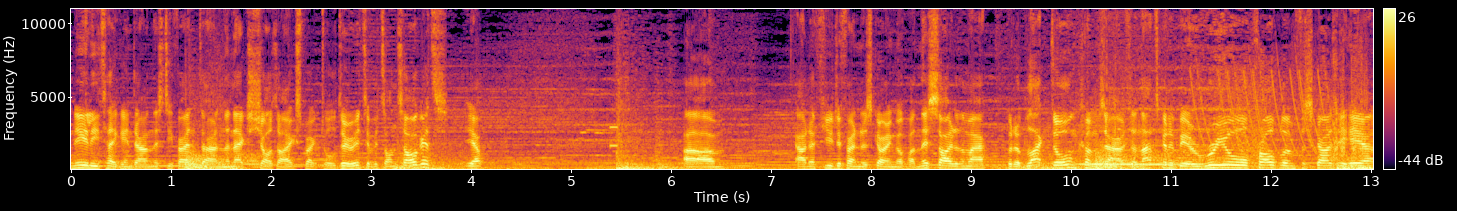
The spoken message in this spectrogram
nearly taking down this defender, and the next shot I expect will do it if it's on target. Yep. Um, and a few defenders going up on this side of the map, but a Black Dawn comes out, and that's going to be a real problem for Skazi here.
